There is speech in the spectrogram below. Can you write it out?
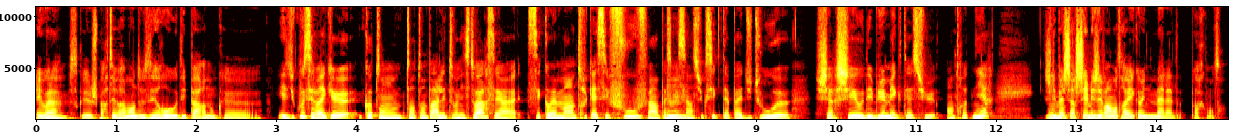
Et voilà, mm. parce que je partais vraiment de zéro au départ, donc. Euh... Et du coup, c'est vrai que quand on t'entend parler de ton histoire, c'est c'est quand même un truc assez fou, enfin parce que mm. c'est un succès que t'as pas du tout euh, cherché au début, mais que t'as su entretenir. Je l'ai pas cherché, mais j'ai vraiment travaillé comme une malade, par contre.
